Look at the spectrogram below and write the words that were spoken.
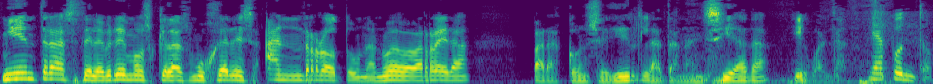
Mientras celebremos que las mujeres han roto una nueva barrera para conseguir la tan ansiada igualdad. Me apunto.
